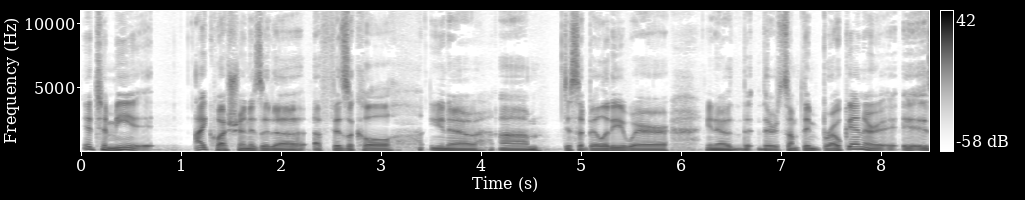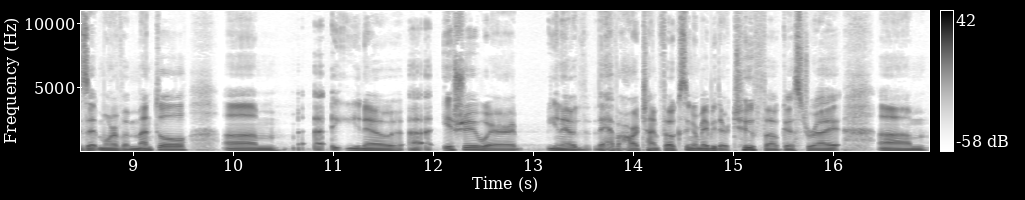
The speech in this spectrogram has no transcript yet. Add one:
you know, to me, I question: is it a, a physical, you know, um, disability where you know th- there's something broken, or is it more of a mental, um, uh, you know, uh, issue where you know they have a hard time focusing or maybe they're too focused right? Um,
